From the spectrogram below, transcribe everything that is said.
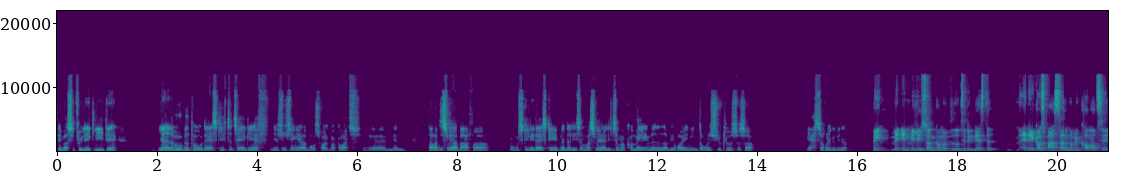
det var selvfølgelig ikke lige det, jeg havde håbet på, da jeg skiftede til AGF. Jeg synes egentlig, at vores hold var godt, øh, men der var desværre bare for nogle skeletter i skæbne, der ligesom var svære ligesom at komme af med, og vi røg ind i en dårlig cyklus, og så, ja, så rykkede vi ned. Men, men inden vi lige sådan kommer videre til det næste, er det ikke også bare sådan, når man kommer til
